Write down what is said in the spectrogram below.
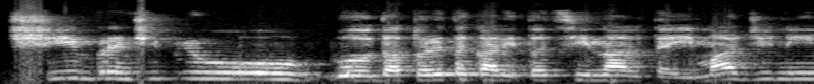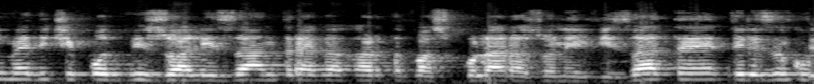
Și, în principiu, uh, datorită calității înalte a imaginii, medicii pot vizualiza întreaga hartă vasculară a zonei vizate, utilizând cu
